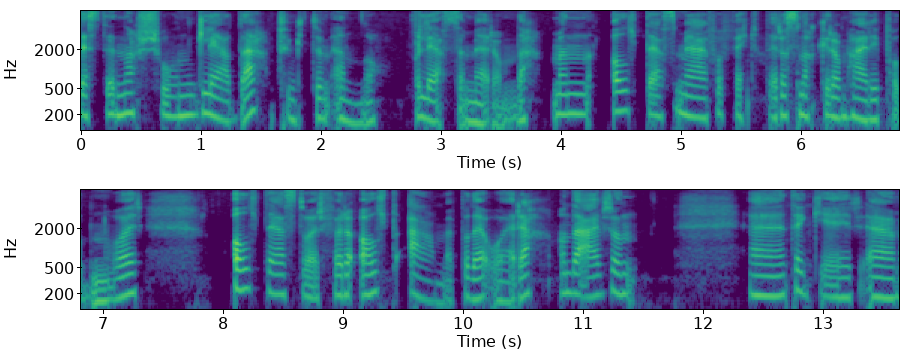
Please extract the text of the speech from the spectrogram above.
destinasjonglede.no og lese mer om det. Men alt det som jeg forfekter og snakker om her i podden vår, alt det jeg står for, og alt er med på det året. Og det er sånn eh, Jeg tenker eh,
